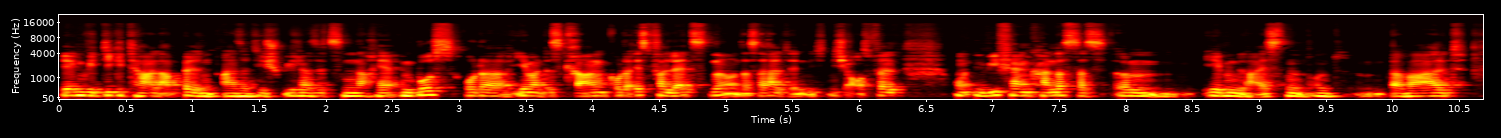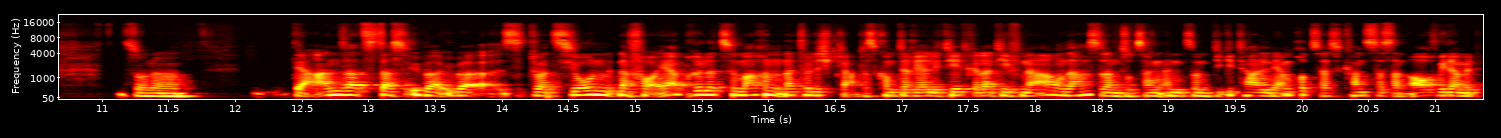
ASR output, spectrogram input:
irgendwie digital abbilden. Also die Spieler sitzen nachher im Bus oder jemand ist krank oder ist verletzt ne, dass er halt nicht, nicht ausfällt. Und inwiefern kann das das ähm, eben leisten? Und ähm, da war halt so eine der Ansatz, das über, über Situationen mit einer VR-Brille zu machen, natürlich klar, das kommt der Realität relativ nah und da hast du dann sozusagen einen, so einen digitalen Lernprozess, kannst das dann auch wieder mit,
